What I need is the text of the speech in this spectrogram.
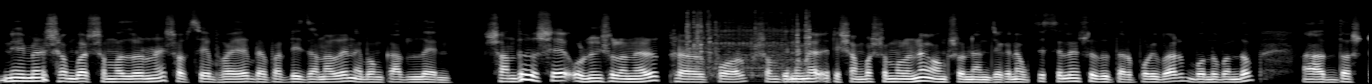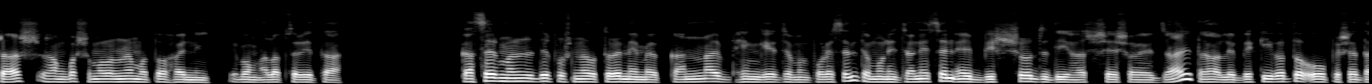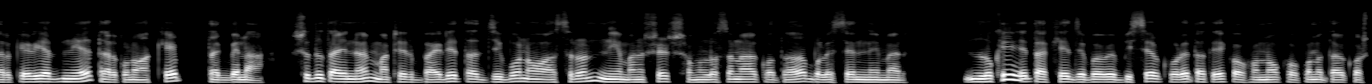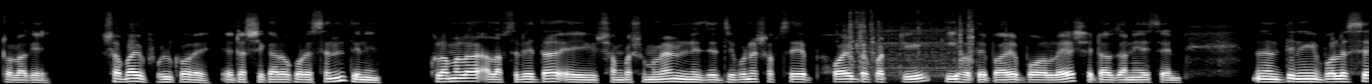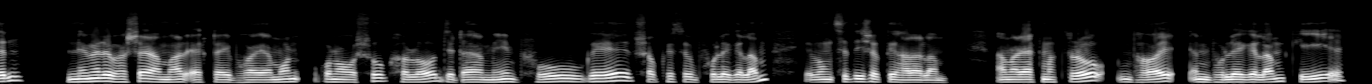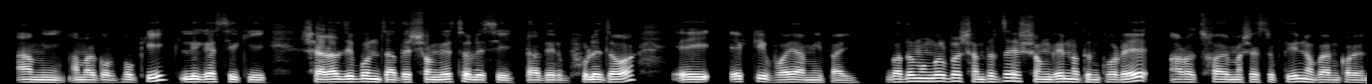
Neymar সংবাদ সম্মেলনে সবচেয়ে ভয়ের ব্যাপারটি জানালেন এবং কাঁদলেন। সান্তোসে অনুশীলনের পর সম্প্রতি নেইমার একটি সংবাদ সম্মেলনে অংশ নেন, যেখানে উপস্থিত ছিলেন শুধু তার পরিবার, বন্ধু-বান্ধব। আর দশটা সংবাদ সম্মেলনের মতো হয়নি এবং আলাপচারিতা। কাছের মানুষদের প্রশ্নের উত্তরে নেইমার কান্নায় ভেঙে যেমন পড়েছেন, তেমনই জানিয়েছেন, এই বিশ্ব যদি আজ শেষ হয়ে যায়, তাহলে ব্যক্তিগত ও পেশাদার ক্যারিয়ার নিয়ে তার কোনো আক্ষেপ থাকবে না। শুধু তাই নয়, মাঠের বাইরে তার জীবন ও আচরণ নিয়ে মানুষের সমালোচনার কথা বলেছেন নেইমার। লোকে তাকে যেভাবে বিচার করে তাতে কখনো কখনো তার কষ্ট লাগে। সবাই ভুল করে, এটা স্বীকারও করেছেন তিনি। খোলামেলা আলাপচারিতায় এই সংবাদ সম্মেলনে নিজের জীবনের সবচেয়ে ভয়ের ব্যাপারটি কি হতে পারে বলে সেটাও জানিয়েছেন। তিনি বলেছেন, নেইমারের ভাষায়, আমার একটাই ভয় এমন কোনো অসুখ হলো যেটা আমি ভুগে সবকিছু ভুলে গেলাম এবং স্মৃতিশক্তি হারালাম। আমার একমাত্র ভয় ভুলে গেলাম কি আমি, আমার গল্প কি, লিগেসি কি, সারা জীবন যাদের সঙ্গে চলেছি তাদের ভুলে যাওয়া এই একটি ভয় আমি পাই। গত মঙ্গলবার সান্তোসের সঙ্গে নতুন করে আরও ছয় মাসের চুক্তি নবায়ন করেন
